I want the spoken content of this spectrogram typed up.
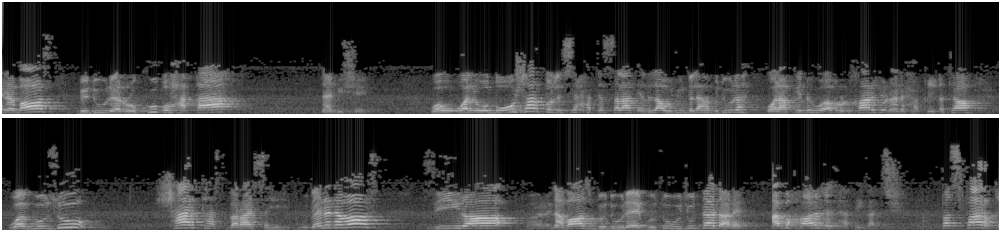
نماز بدون رکوع محقق نمیشه. والوضوء شرط لصحة الصلاة إذ لا وجود لها بدونه ولكنه أمر خارج عن حقيقتها. ووضوء شرط هست برای صحیح بودن نماز زیرا نماز بدون وضوء وجود نداره. اما خارج از حقیقتش پس فرق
